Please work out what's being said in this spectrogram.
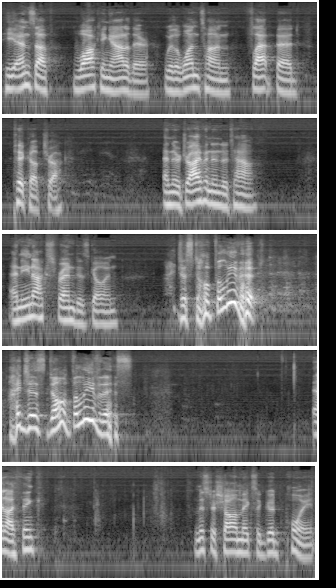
he ends up walking out of there with a one ton flatbed pickup truck. And they're driving into town. And Enoch's friend is going, I just don't believe it. I just don't believe this. And I think Mr. Shaw makes a good point.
